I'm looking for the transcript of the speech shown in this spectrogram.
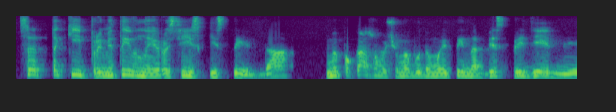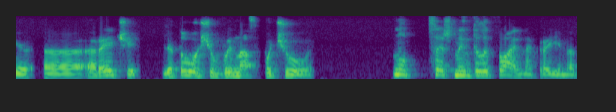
Це такий примітивний російський стиль. Да? Ми покажемо, що ми будемо йти на безпредельні е, речі для того, щоб ви нас почули. Ну, це ж не інтелектуальна країна.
